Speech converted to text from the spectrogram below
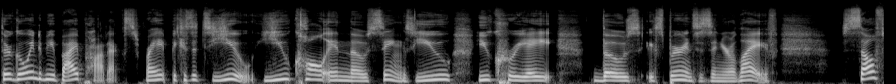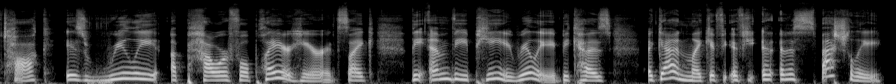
they're going to be byproducts, right? Because it's you. You call in those things. You you create those experiences in your life. Self-talk is really a powerful player here. It's like the MVP really because again, like if if you, and especially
